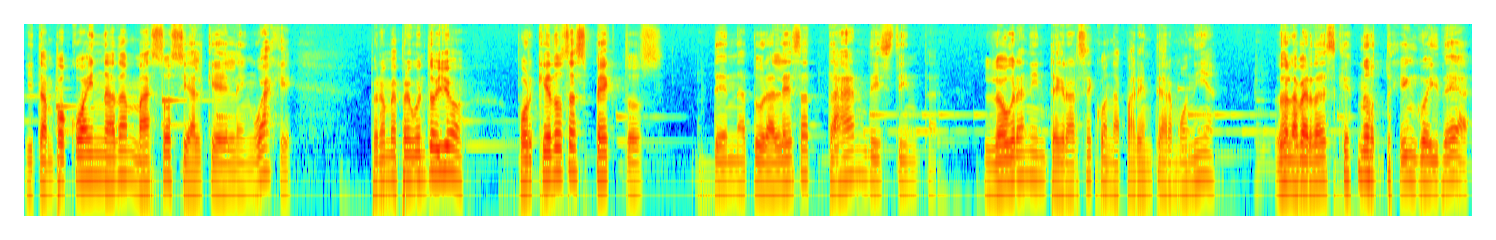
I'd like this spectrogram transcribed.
y tampoco hay nada más social que el lenguaje. Pero me pregunto yo, ¿por qué dos aspectos de naturaleza tan distinta logran integrarse con aparente armonía? la verdad es que no tengo idea.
